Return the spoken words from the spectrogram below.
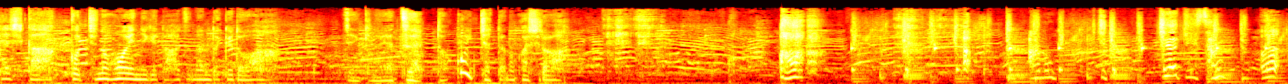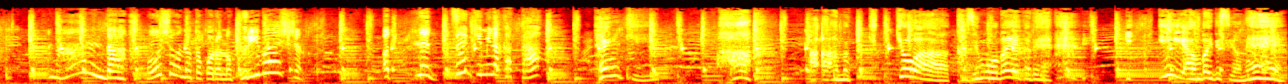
確かこっちの方へ逃げたはずなんだけど前期のやつどこ行っちゃったのかしら？あのち千秋さん？えなんだ和尚のところの栗林。じゃんあねえ前期見なかった？天気？はあああのき今日は風も穏やかでいいい塩梅ですよね。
